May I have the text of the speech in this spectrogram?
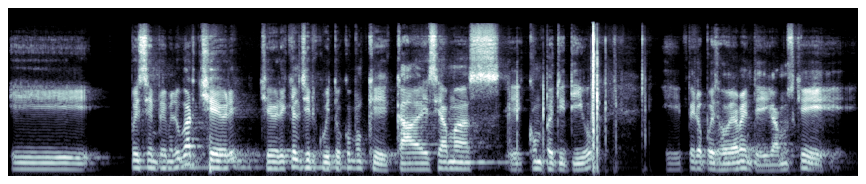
y pues en primer lugar, chévere, chévere que el circuito como que cada vez sea más eh, competitivo, eh, pero pues obviamente digamos que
